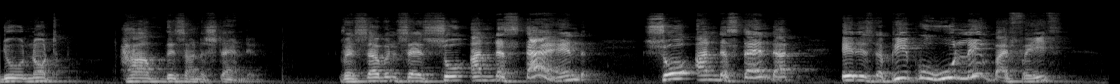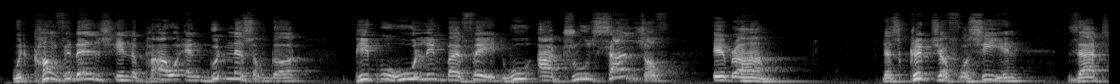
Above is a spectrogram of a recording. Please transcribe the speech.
do not have this understanding. Verse 7 says, So understand, so understand that it is the people who live by faith with confidence in the power and goodness of God, people who live by faith, who are true sons of Abraham. The scripture foreseeing that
